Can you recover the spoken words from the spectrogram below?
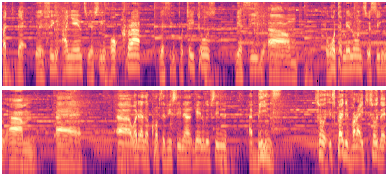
But we're seeing onions, we are seeing okra, we are seeing potatoes, we are seeing um, watermelons, we're seeing um, uh, uh, what other crops have you seen again? We've seen uh, beans. So it's quite a variety. So they're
